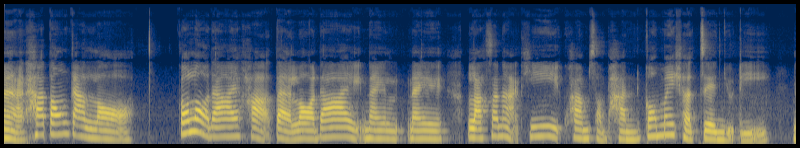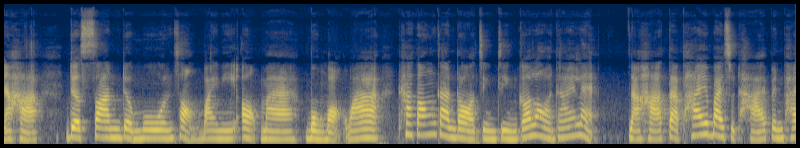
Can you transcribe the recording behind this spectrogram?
อ่าถ้าต้องการรอ ก็รอได้ค่ะ แต่รอได้ในในลักษณะที่ความสัมพันธ์ก็ไม่ชัดเจนอยู่ดีนะคะ The Sun The Moon สองใบนี้ออกมาบ่งบอกว่าถ้าต้องการรอจริง ๆ ก็รอได้แหละนะคะ แต่ไพ่ใบสุดท้ายเป็นไพ่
